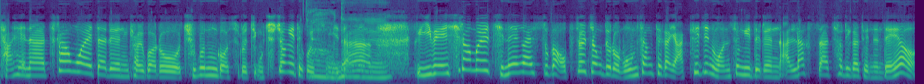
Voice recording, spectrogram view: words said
자해나 트라우마에 따른 결과로 죽은 것으로 지금 추정이 되고 아, 있습니다. 아, 네. 그 이외에 실험을 진행할 할 수가 없을 정도로 몸 상태가 약해진 원숭이들은 안락사 처리가 됐는데요.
